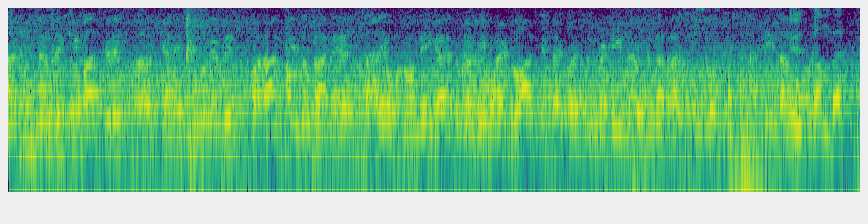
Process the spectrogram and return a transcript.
अर्जुन म्यूजिक की बात करें क्या इसमें भी फरहान के जो गाने हैं सारे उन्होंने ही गाए तो we want to ask him that question but he left in a rush so Aziz साहब will come back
